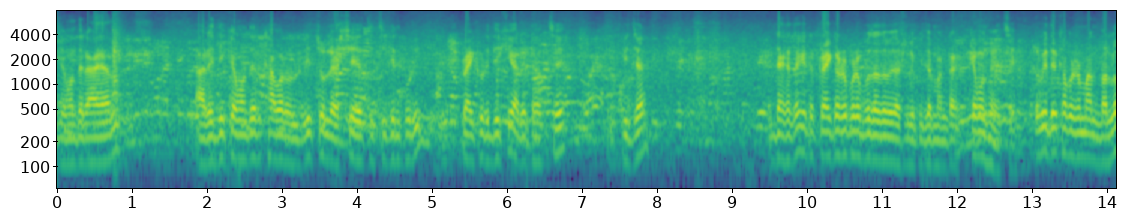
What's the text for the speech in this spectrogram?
যে আমাদের আয়ান। আর এদিকে আমাদের খাবার অলরেডি চলে আসছে হচ্ছে চিকেন পুরি। ট্রাই করে দেখি, আর এটা হচ্ছে পিৎজা দেখা যাক, এটা ট্রাই করার পরে বোঝা যাবে আসলে পিৎজার মানটা কেমন হয়েছে। তবে এদের খাবারের মান ভালো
